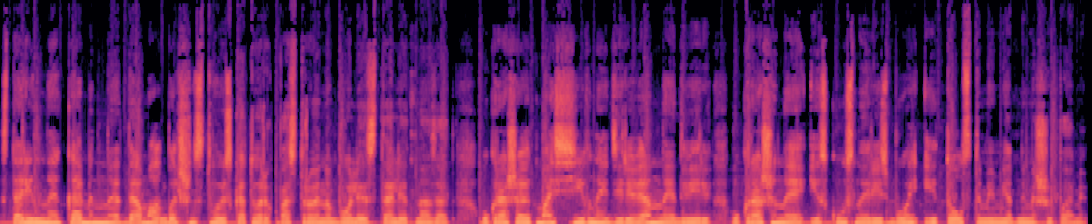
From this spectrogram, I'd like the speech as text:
Старинные каменные дома, большинство из которых построено более ста лет назад, украшают массивные деревянные двери, украшенные искусной резьбой и толстыми медными шипами.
